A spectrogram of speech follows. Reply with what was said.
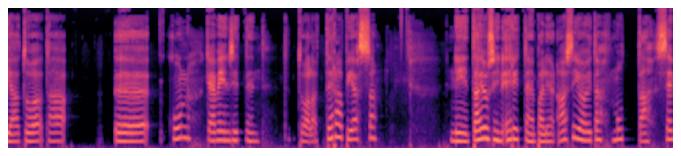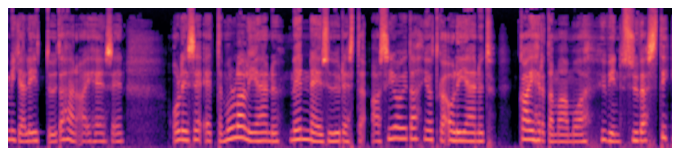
Ja tuota, öö, kun kävin sitten tuolla terapiassa, niin tajusin erittäin paljon asioita, mutta se, mikä liittyy tähän aiheeseen, oli se, että mulla oli jäänyt menneisyydestä asioita, jotka oli jäänyt kaihertamaan mua hyvin syvästi,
